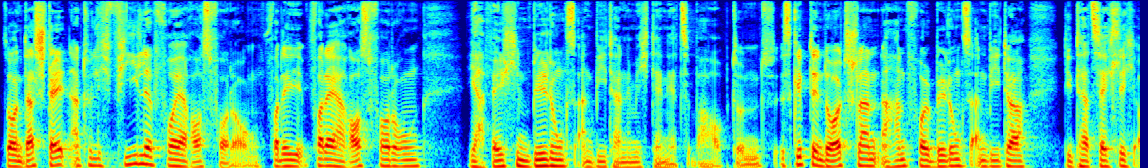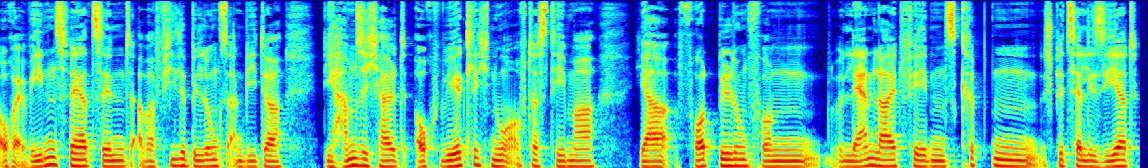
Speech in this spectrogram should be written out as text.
So, und das stellt natürlich viele vor Herausforderungen. Vor, der, vor der Herausforderung, ja, welchen Bildungsanbieter nehme ich denn jetzt überhaupt? Und es gibt in Deutschland eine Handvoll Bildungsanbieter, die tatsächlich auch erwähnenswert sind, aber viele Bildungsanbieter, die haben sich halt auch wirklich nur auf das Thema ja Fortbildung von Lernleitfäden, Skripten spezialisiert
